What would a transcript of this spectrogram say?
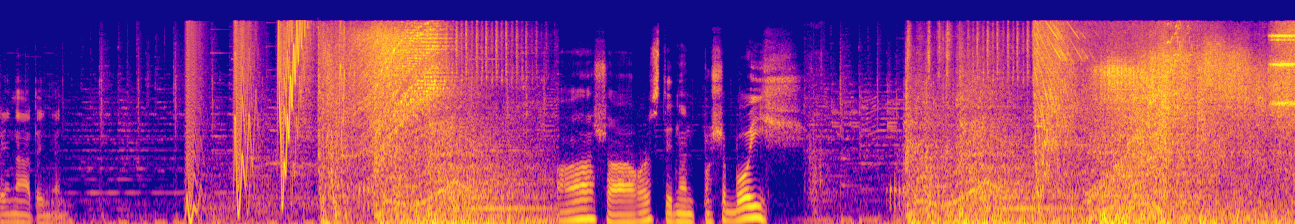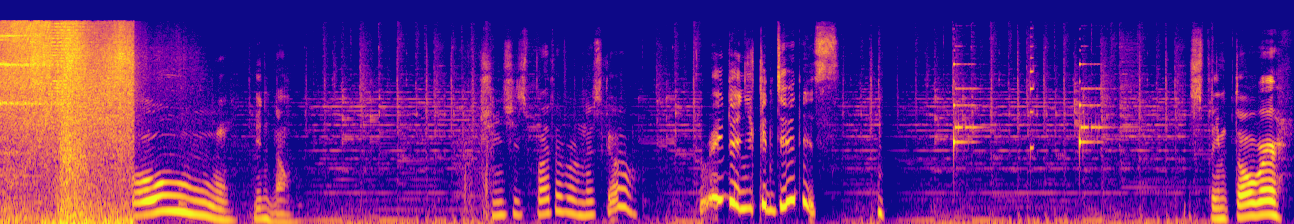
Try natin yan. Ah, showers. Tinan mo siya, boy. Oh, yun lang. Change his platform. Let's go. Raiden, you can do this. Flamethrower.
